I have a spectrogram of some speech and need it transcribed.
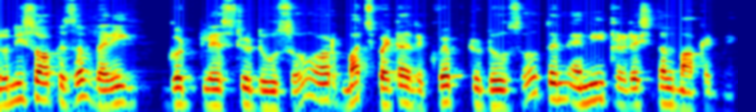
Uniswap is a very good place to do so, or much better equipped to do so than any traditional market maker.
